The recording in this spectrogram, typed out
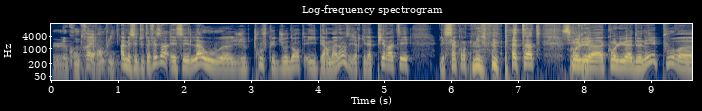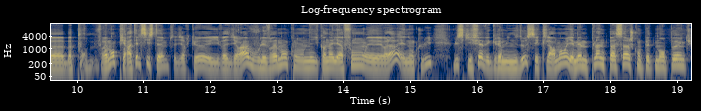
le contrat est rempli. Ah mais c'est tout à fait ça. Et c'est là où euh, je trouve que Joe Dante est hyper malin, c'est-à-dire qu'il a piraté les 50 millions de patates qu'on lui a qu'on lui a donné pour euh, bah, pour vraiment pirater le système. C'est-à-dire que il va dire ah vous voulez vraiment qu'on aille à fond et voilà. Et donc lui lui ce qu'il fait avec Gremlins 2 c'est clairement il y a même plein de passages complètement punk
